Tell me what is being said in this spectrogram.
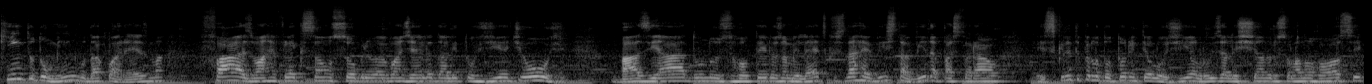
quinto domingo da quaresma, faz uma reflexão sobre o evangelho da liturgia de hoje, baseado nos roteiros homiléticos da revista Vida Pastoral, escrito pelo doutor em teologia Luiz Alexandre Solano Rossi,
